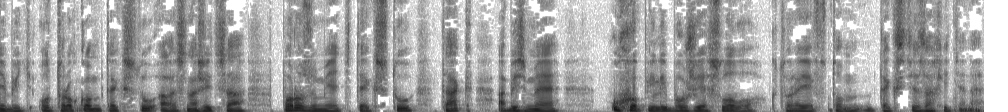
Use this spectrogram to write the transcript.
nebyť otrokom textu, ale snažiť sa porozumieť textu tak, aby sme uchopili Božie slovo, ktoré je v tom texte zachytené.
